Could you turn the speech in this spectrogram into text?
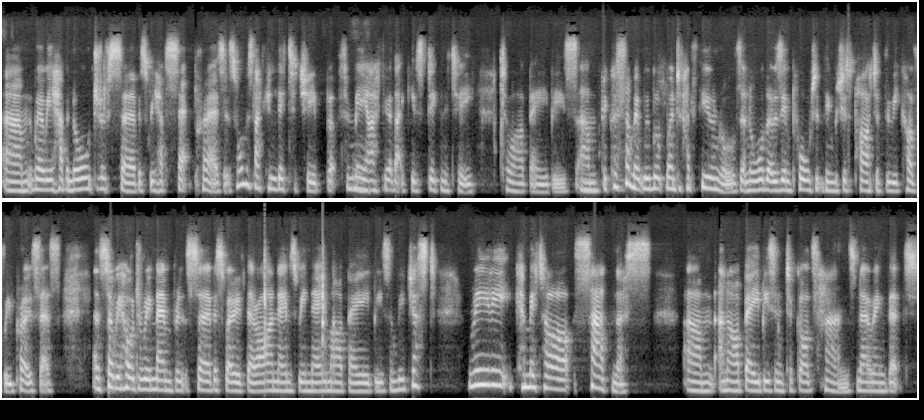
um, where we have an order of service, we have set prayers. It's almost like a liturgy, but for me, mm. I feel that gives dignity to our babies um, mm. because some we won't have had funerals and all those important things, which is part of the recovery process. And so we hold a remembrance service where if there are names, we name our babies and we just really commit our sadness um, and our babies into God's hands, knowing that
